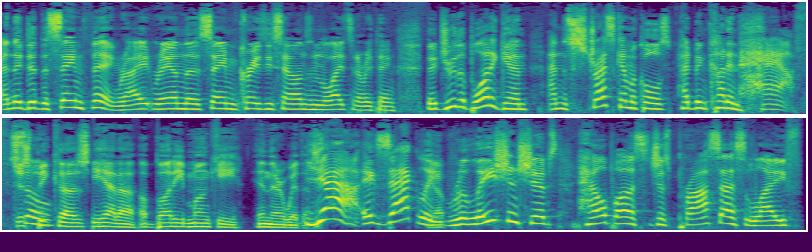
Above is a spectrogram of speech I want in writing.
and they did the same thing, right? Ran the same crazy sounds and the lights and everything. They drew the blood again, and the stress chemicals had been cut in half. Just So- because he had a, a buddy monkey in there with us. yeah, exactly. Yep. Relationships help us just process life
